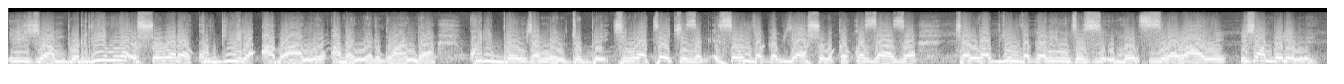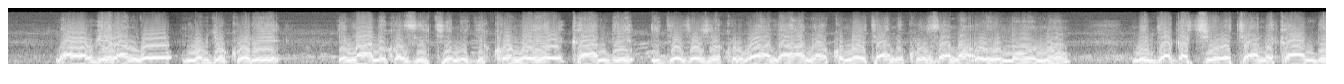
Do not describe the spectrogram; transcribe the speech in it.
ijambo rimwe ushobora kubwira abantu abanyarwanda kuri benjamin dube? Ikintu watekerezaga ese wumvaga byashoboka ko azaza cyangwa byumvaga ari inzozi umunsi zirabaye? Ijambo rimwe. Nababwira ngo mu by'ukuri imana ikoze ikintu gikomeye kandi igejeje ku rwanda ahantu hakomeye cyane kuzana uyu muntu. Ni iby'agaciro cyane kandi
